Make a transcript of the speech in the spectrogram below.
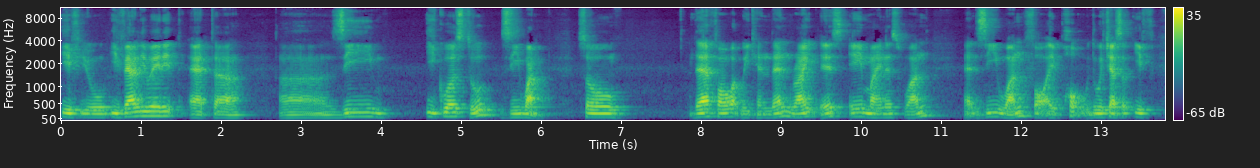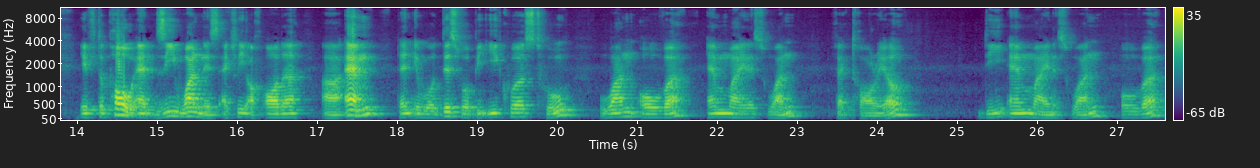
if you evaluate it at uh, uh, z equals to z1. So therefore what we can then write is a minus 1 at z1 for a pole which has a, if if the pole at z1 is actually of order uh, m then it will this will be equals to 1 over m minus 1 factorial dm minus 1 over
